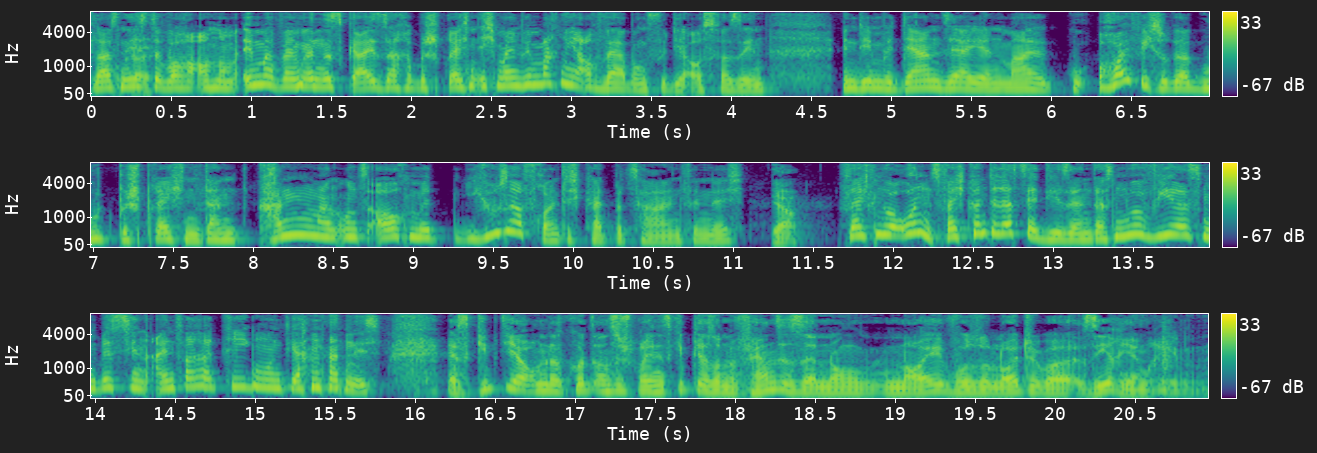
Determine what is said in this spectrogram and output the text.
Lass nächste Woche auch noch mal, immer wenn wir eine Sky-Sache besprechen. Ich meine, wir machen ja auch Werbung für die aus Versehen, indem wir deren Serien mal häufig sogar gut besprechen. Dann kann man uns auch mit Userfreundlichkeit bezahlen, finde ich. Ja. Vielleicht nur uns. Vielleicht könnte das der Deal sein, dass nur wir es ein bisschen einfacher kriegen und die anderen nicht. Es gibt ja, um das kurz anzusprechen, es gibt ja so eine Fernsehsendung neu, wo so Leute über Serien reden.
